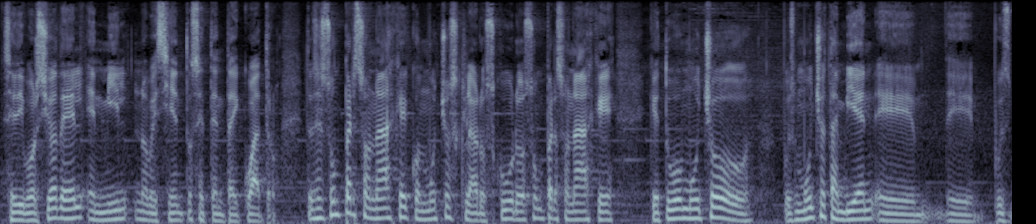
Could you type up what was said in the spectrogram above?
se divorció de él en 1974. Entonces un personaje con muchos claroscuros, un personaje que tuvo mucho pues mucho también eh, de, pues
